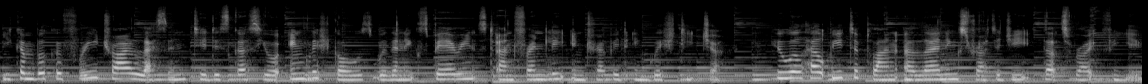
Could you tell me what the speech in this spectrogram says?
you can book a free trial lesson to discuss your English goals with an experienced and friendly Intrepid English teacher who will help you to plan a learning strategy that's right for you.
